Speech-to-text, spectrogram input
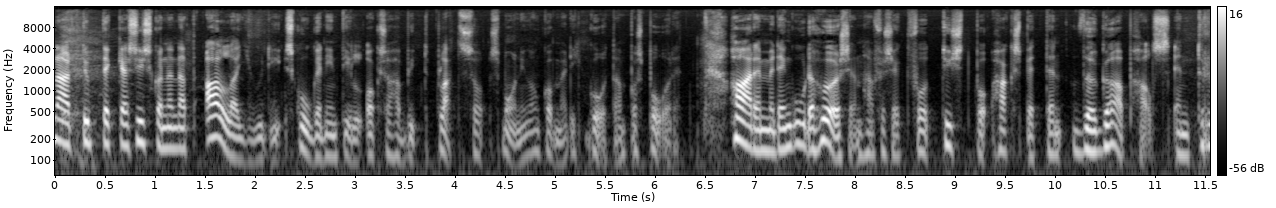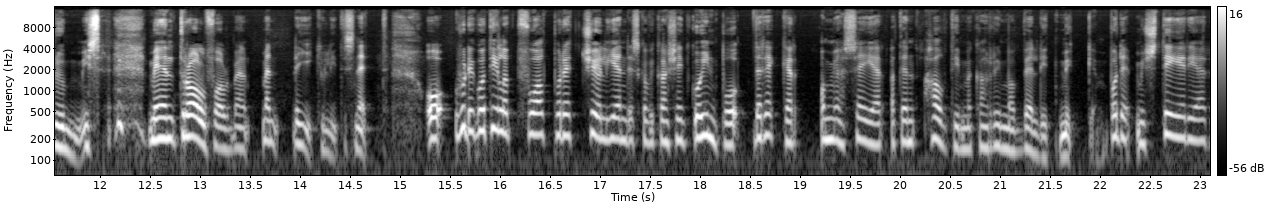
Snart upptäcker syskonen att alla ljud i skogen intill också har bytt plats och småningom kommer de gåtan på spåret. Haren med den goda hörseln har försökt få tyst på hackspetten The Gaphals, en trummis, med en trollformel, men det gick ju lite snett. Och hur det går till att få allt på rätt köl igen, det ska vi kanske inte gå in på. Det räcker om jag säger att en halvtimme kan rymma väldigt mycket. Både mysterier,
